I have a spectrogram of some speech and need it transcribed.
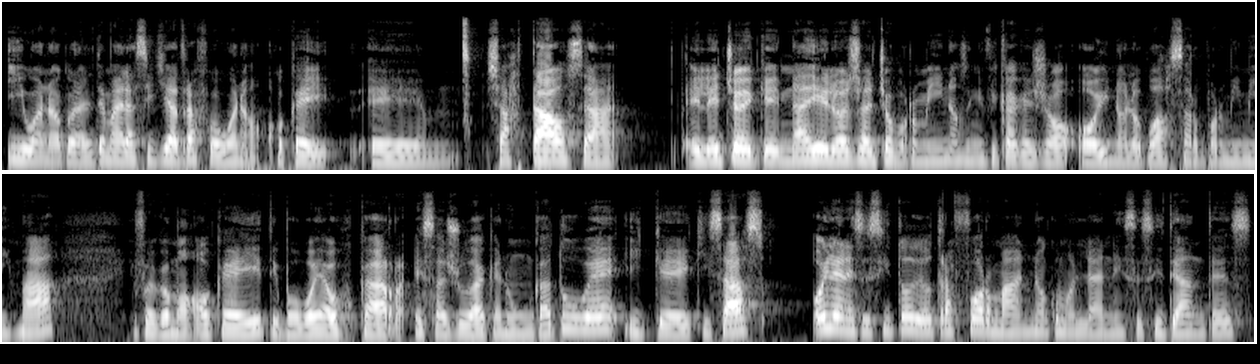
Y bueno, con el tema de la psiquiatra fue, bueno, ok, eh, ya está, o sea, el hecho de que nadie lo haya hecho por mí no significa que yo hoy no lo pueda hacer por mí misma. Y fue como, ok, tipo, voy a buscar esa ayuda que nunca tuve y que quizás hoy la necesito de otra forma, no como la necesité antes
